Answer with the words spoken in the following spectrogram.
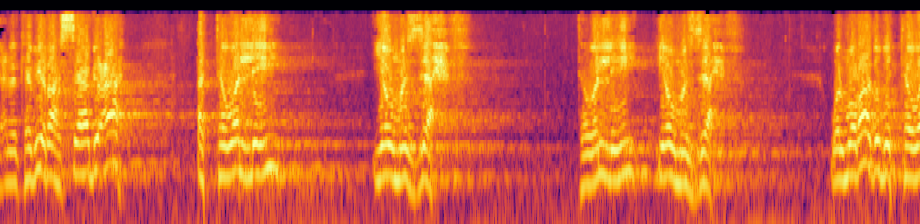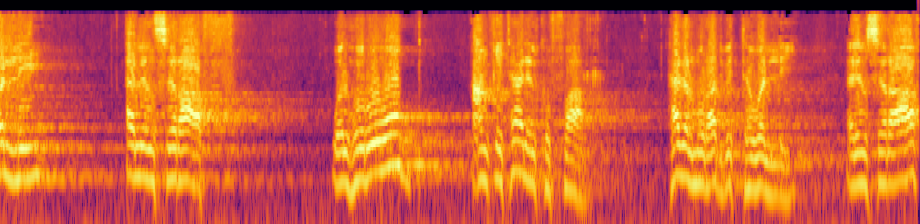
يعني الكبيرة السابعة التولي يوم الزحف. تولي يوم الزحف. والمراد بالتولي الانصراف. والهروب عن قتال الكفار. هذا المراد بالتولي الانصراف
